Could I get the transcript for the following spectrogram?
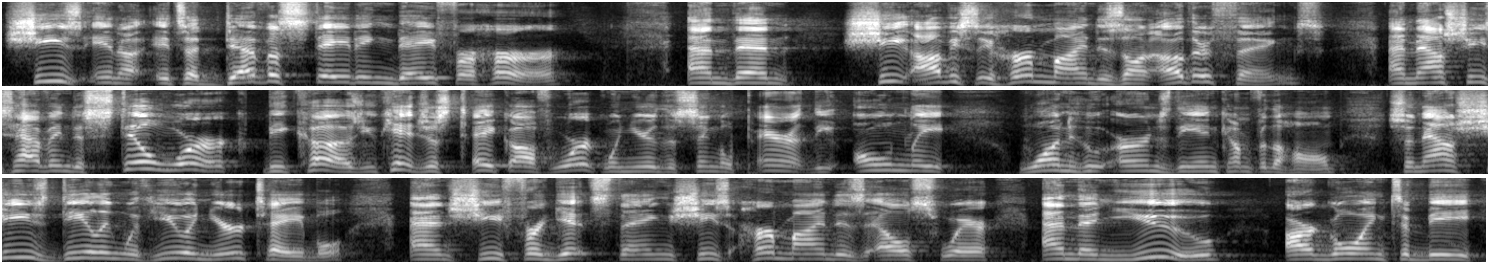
she's in a it's a devastating day for her. And then she obviously her mind is on other things. And now she's having to still work because you can't just take off work when you're the single parent, the only one who earns the income for the home. So now she's dealing with you and your table and she forgets things. She's her mind is elsewhere. And then you are going to be,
